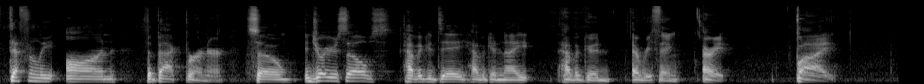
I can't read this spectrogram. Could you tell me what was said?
definitely on the back burner. So enjoy yourselves. Have a good day. Have a good night. Have a good everything. All right. Bye.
